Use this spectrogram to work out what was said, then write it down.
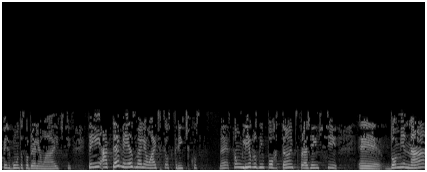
perguntas sobre Ellen White. Tem até mesmo Ellen White e seus críticos. Né? São livros importantes para a gente é, dominar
